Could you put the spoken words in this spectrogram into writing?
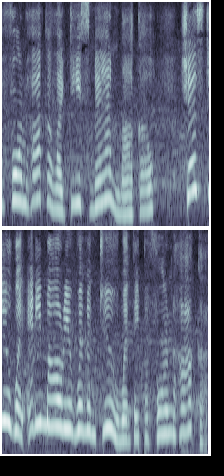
perform Haka like these men, Mako. Just do what any Maori women do when they perform Haka.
